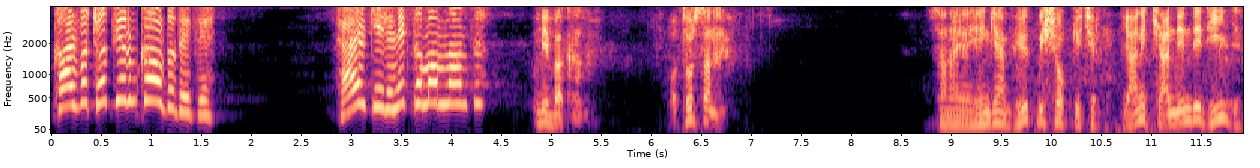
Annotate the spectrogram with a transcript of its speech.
Karvaçot yarım kaldı dedi. Her gelenek tamamlandı. Bir bakalım. Otur Sanaya. Sanaya yengem büyük bir şok geçirdi. Yani kendinde değildi.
